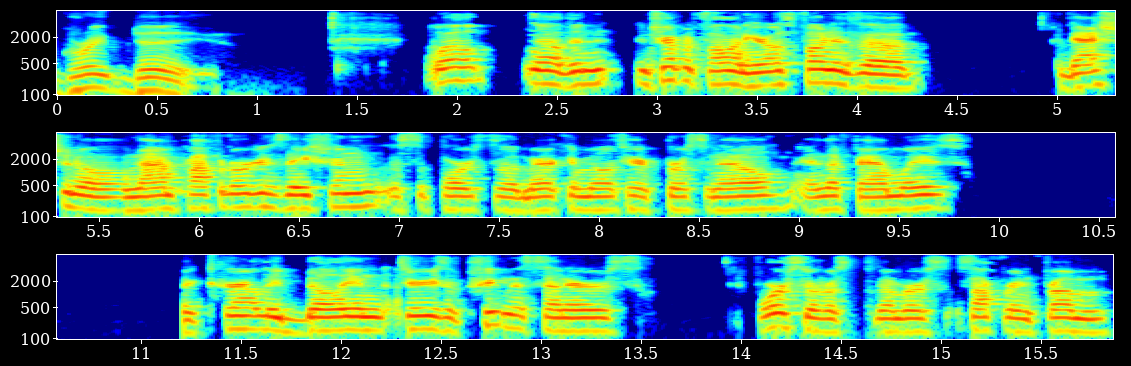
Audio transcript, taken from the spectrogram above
group do? Well, no, the Intrepid Fallen Heroes Fund is a national nonprofit organization that supports the American military personnel and their families They're currently building a series of treatment centers for service members suffering from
